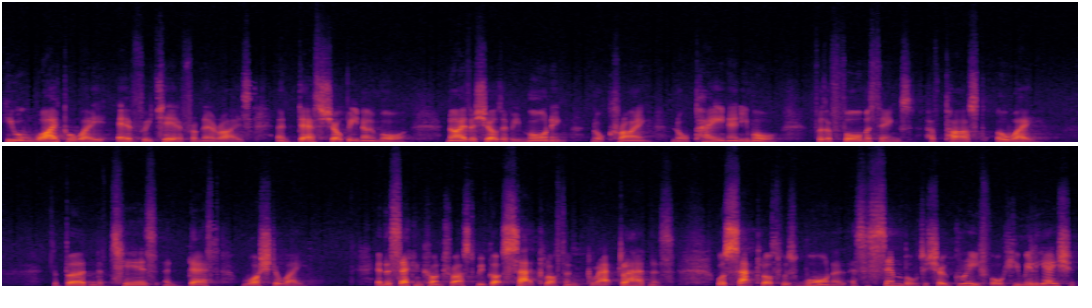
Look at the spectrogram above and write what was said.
He will wipe away every tear from their eyes, and death shall be no more. Neither shall there be mourning, nor crying, nor pain any more, for the former things have passed away. The burden of tears and death washed away. In the second contrast, we've got sackcloth and gladness. Well, sackcloth was worn as a symbol to show grief or humiliation,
